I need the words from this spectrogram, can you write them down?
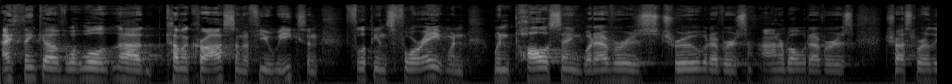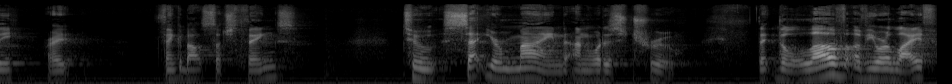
I think of what we'll uh, come across in a few weeks in Philippians 4 8, when, when Paul is saying, whatever is true, whatever is honorable, whatever is trustworthy, right? Think about such things. To set your mind on what is true. That the love of your life,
